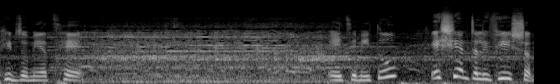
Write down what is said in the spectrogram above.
ভিড় জমিয়েছে। H M Itu Asian Television.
